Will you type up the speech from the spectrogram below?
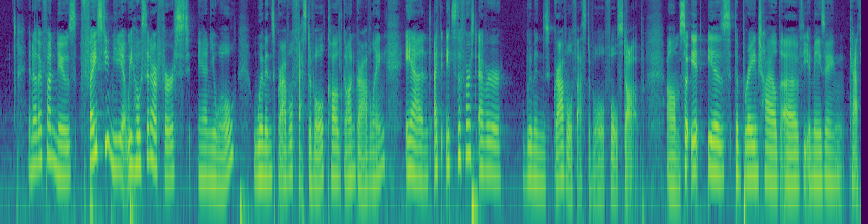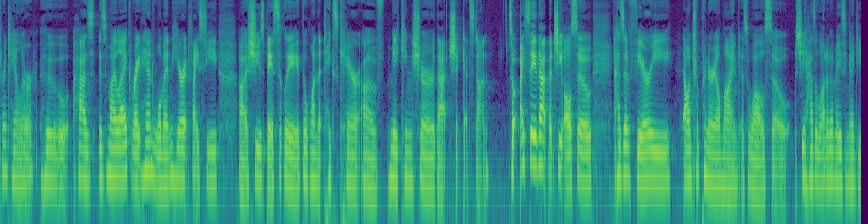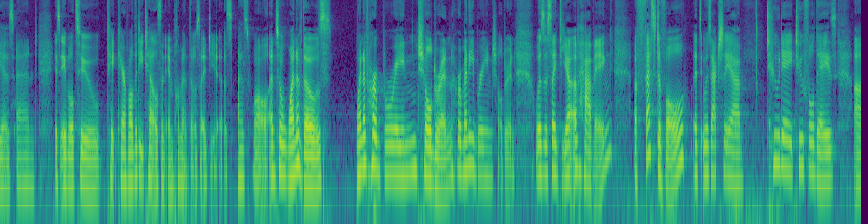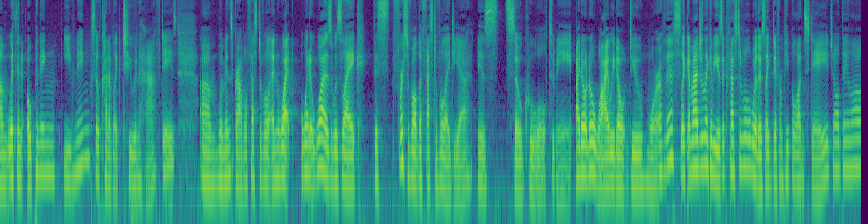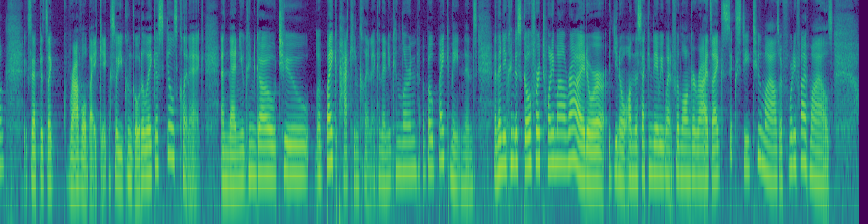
In other fun news, Feisty Media, we hosted our first annual Women's Gravel Festival called Gone Graveling. And th- it's the first ever Women's Gravel Festival, full stop. Um, so it is the brainchild of the amazing Catherine Taylor, who has is my like right hand woman here at Feisty. Uh, she's basically the one that takes care of making sure that shit gets done. So I say that, but she also has a very entrepreneurial mind as well. So she has a lot of amazing ideas and is able to take care of all the details and implement those ideas as well. And so one of those one of her brain children, her many brain children, was this idea of having a festival. It, it was actually a two day, two full days um, with an opening evening, so kind of like two and a half days, um, women's gravel festival. And what what it was was like this first of all the festival idea is so cool to me. I don't know why we don't do more of this. Like imagine like a music festival where there's like different people on stage all day long, except it's like gravel biking. So you can go to like a skills clinic and then you can go to a bike packing clinic and then you can learn about bike maintenance. And then you can just go for a 20 mile ride or you know on the second day we went for longer rides like 62 miles or 45 miles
